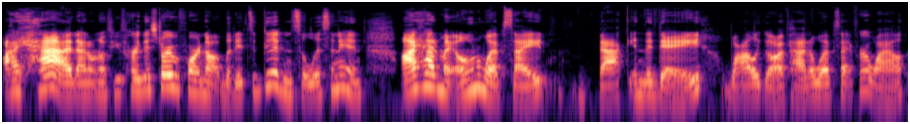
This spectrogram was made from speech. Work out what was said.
I had, I don't know if you've heard this story before or not, but it's good. And so listen in. I had my own website back in the day, a while ago. I've had a website for a while.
